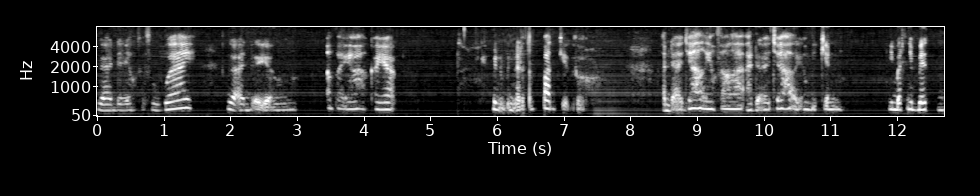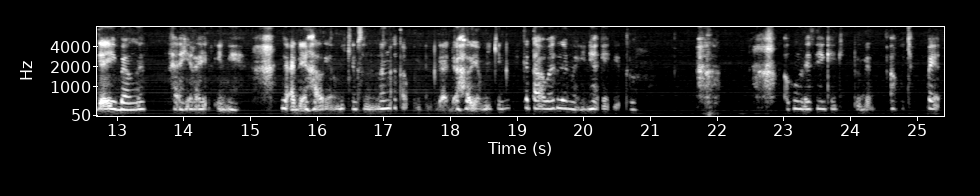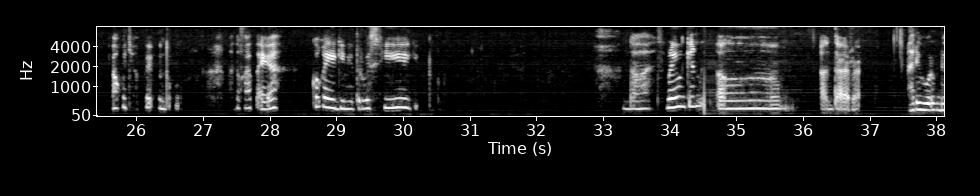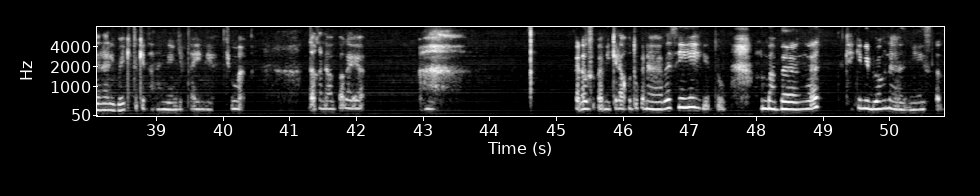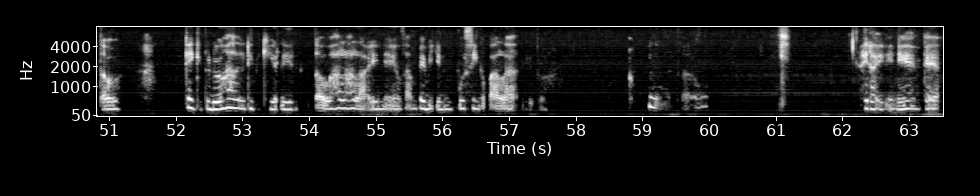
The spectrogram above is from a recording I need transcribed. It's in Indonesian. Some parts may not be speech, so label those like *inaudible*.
gak ada yang sesuai gak ada yang apa ya kayak bener-bener tepat gitu. Ada aja hal yang salah ada aja hal yang bikin ibaratnya bad day banget akhir-akhir ini. Nggak ada yang hal yang bikin seneng ataupun nggak ada hal yang bikin ketawa dan lainnya kayak gitu aku ngeliatnya kayak gitu dan aku capek. Aku capek untuk untuk apa ya? Kok kayak gini terus sih gitu. Entah sebenarnya mungkin um, antara hari buruk dan hari baik itu kita sendiri yang ciptain ya. Cuma entah kenapa kayak *sighs* kadang suka mikir aku tuh kenapa sih gitu. Lemah banget. Kayak gini doang nangis atau kayak gitu doang hal yang dipikirin. Atau hal-hal lainnya yang sampai bikin pusing kepala gitu. Aku nggak tahu. Akhir-akhir ini kayak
